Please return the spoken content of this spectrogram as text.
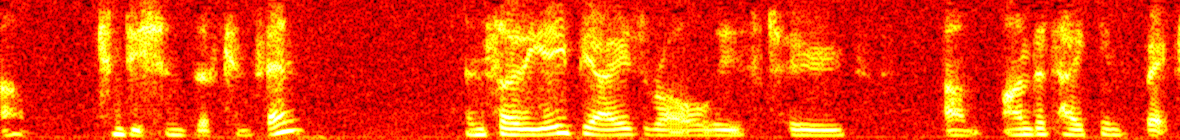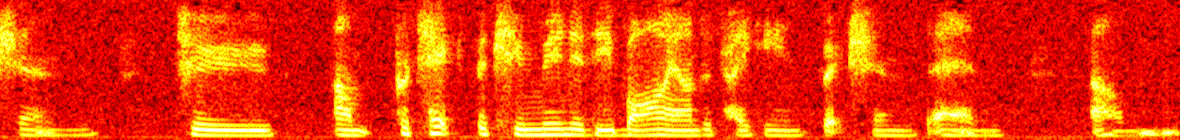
um, conditions of consent. And so the EPA's role is to um, undertake inspections, to um, protect the community by undertaking inspections and um,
